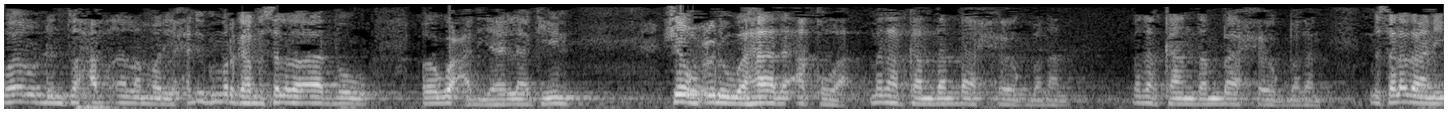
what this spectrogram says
waa inuu dhinto xab la mariyo. Xadiidku markaa masalada aad bu ugu cadyahay laakiin sheekh wuxuu uhi wahada aqwa. Madhabkan dambea xoog badan madhabkan dambea xoog badan. Masaladani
